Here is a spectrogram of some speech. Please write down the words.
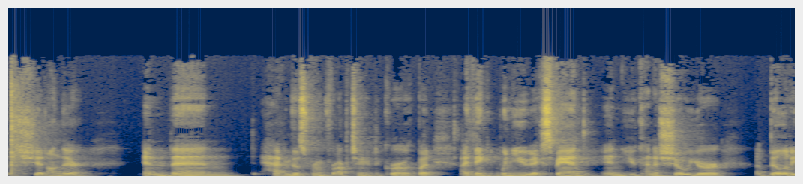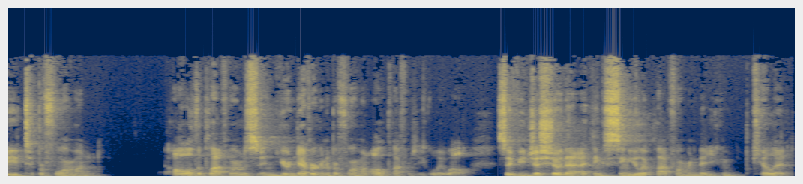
the shit on there, and then having those room for opportunity to grow. But I think when you expand and you kind of show your ability to perform on all the platforms, and you're never going to perform on all the platforms equally well. So if you just show that, I think singular platforming that you can kill it,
